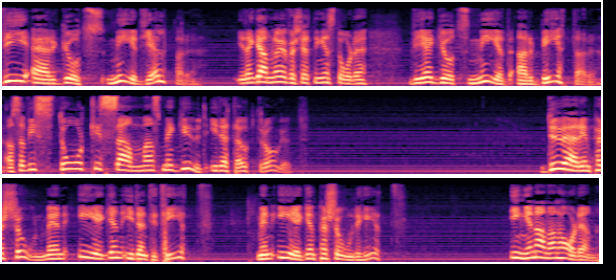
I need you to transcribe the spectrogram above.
Vi är Guds medhjälpare. I den gamla översättningen står det vi är Guds medarbetare. Alltså vi står tillsammans med Gud i detta uppdraget. Du är en person med en egen identitet, med en egen personlighet. Ingen annan har den,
